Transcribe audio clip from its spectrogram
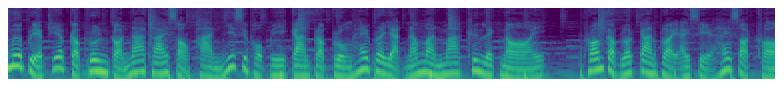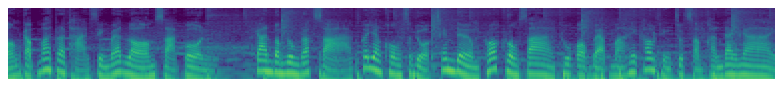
เมื่อเปรียบเทียบกับรุ่นก่อนหน้าท้าย 2026 มีการปรับปรุงให้ประหยัดน้ำมันมากขึ้นเล็กน้อย พร้อมกับลดการปล่อยไอเสียให้สอดคล้องกับมาตรฐานสิ่งแวดล้อมสากล การบำรุงรักษาก็ยังคงสะดวกเช่นเดิมเพราะโครงสร้างถูกออกแบบมาให้เข้าถึงจุดสำคัญได้ง่าย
